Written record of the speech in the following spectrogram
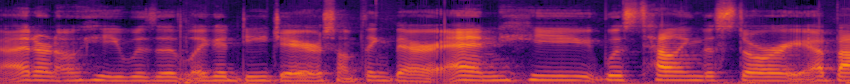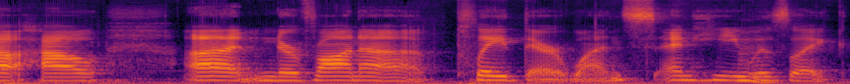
I don't know he was a, like a DJ or something there, and he was telling the story about how uh, Nirvana played there once, and he was like,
